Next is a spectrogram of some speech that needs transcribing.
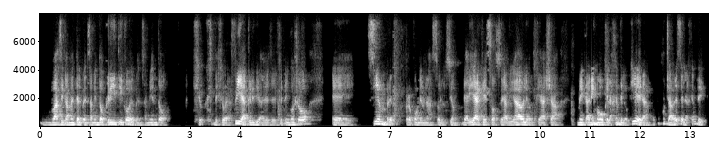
básicamente el pensamiento crítico, el pensamiento de geografía crítica que tengo yo, eh, siempre propone una solución. De ahí a que eso sea viable o que haya mecanismos o que la gente lo quiera. Porque muchas veces la gente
